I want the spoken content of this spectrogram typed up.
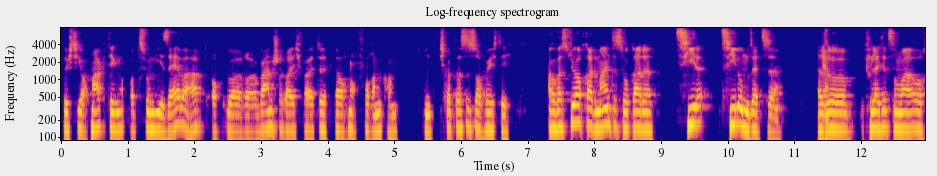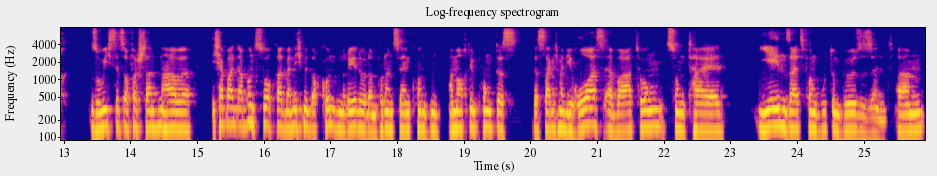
durch die auch Marketingoptionen, die ihr selber habt, auch über eure organische Reichweite, da auch noch vorankommt. Und ich glaube, das ist auch wichtig. Aber was du auch gerade meintest, so gerade Ziel, Zielumsätze, also ja. vielleicht jetzt nochmal auch, so wie ich es jetzt auch verstanden habe, ich habe halt ab und zu auch gerade, wenn ich mit auch Kunden rede oder potenziellen Kunden, haben auch den Punkt, dass, dass sage ich mal, die ROAS-Erwartungen zum Teil jenseits von Gut und Böse sind. Ähm,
